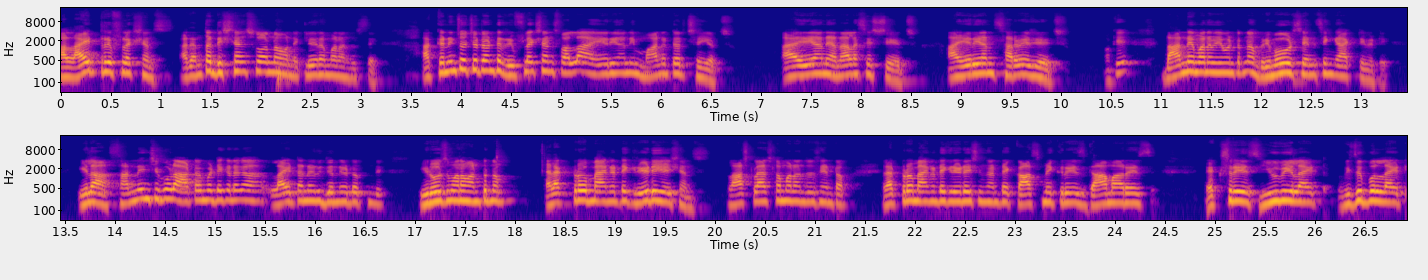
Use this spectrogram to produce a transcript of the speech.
ఆ లైట్ రిఫ్లెక్షన్స్ అది ఎంత డిస్టెన్స్లో ఉన్నామని క్లియర్గా మనం చూస్తే. అక్కడి నుంచి వచ్చేటువంటి రిఫ్లెక్షన్స్ వల్ల ఆ ఏరియాని మానిటర్ చేయొచ్చు. ఆ ఏరియాని అనాలసిస్ చేయొచ్చు. ఆ ఏరియాని సర్వే చేయొచ్చు. ఓకే దాన్నే మనం ఏమంటున్నాం? రిమోట్ సెన్సింగ్ యాక్టివిటీ ఇలా సన్ నుంచి కూడా ఆటోమేటిక్గా లైట్ అనేది జనరేట్ అవుతుంది. ఈరోజు మనం అంటున్నాం ఎలక్ట్రోమాగ్నెటిక్ రేడియేషన్స్ లాస్ట్ క్లాస్లో మనం చూసి ఉంటాం. ఎలక్ట్రోమాగ్నెటిక్ రేడియేషన్స్ అంటే cosmic rays gamma rays X-rays UV light visible light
